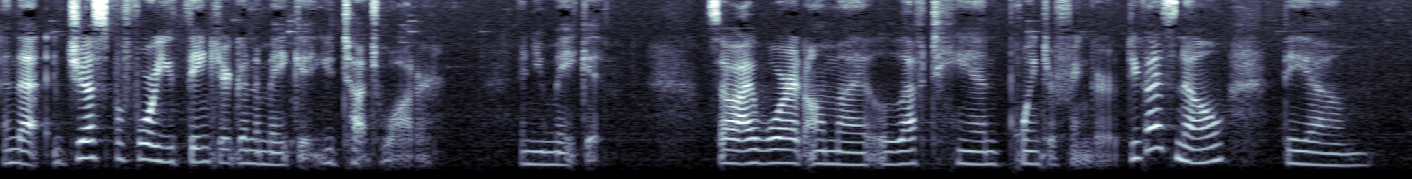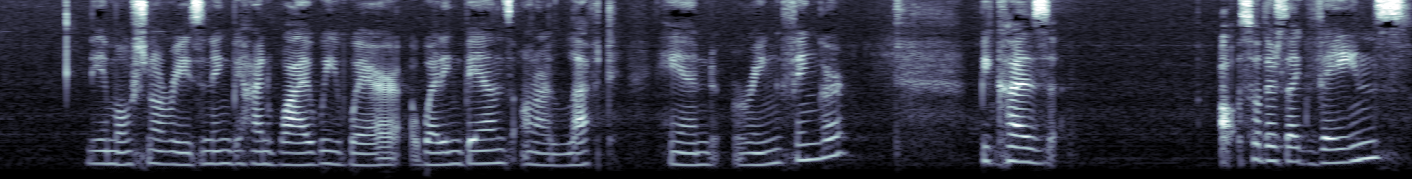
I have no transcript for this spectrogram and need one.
And that just before you think you're going to make it, you touch water and you make it. So I wore it on my left hand pointer finger. Do you guys know the um, the emotional reasoning behind why we wear wedding bands on our left hand ring finger. Because, uh, so there's like veins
